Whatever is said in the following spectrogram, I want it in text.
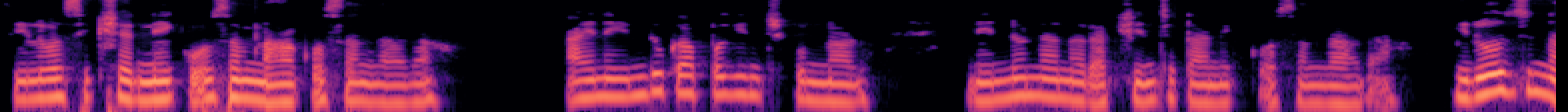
సిల్వ శిక్ష నీ కోసం నా కోసం కాదా? ఆయన ఎందుకు అప్పగించుకున్నాడు? నిన్ను నన్ను రక్షించటానికి కోసం కాదా? ఈ రోజున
